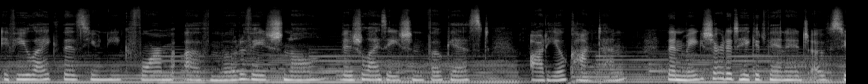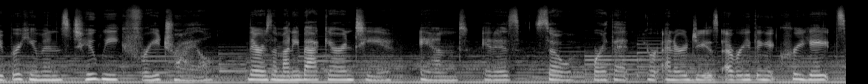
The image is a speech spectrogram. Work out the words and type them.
If you like this unique form of motivational, visualization focused audio content, then make sure to take advantage of Superhuman's two week free trial. There is a money back guarantee, and it is so worth it. Your energy is everything, it creates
